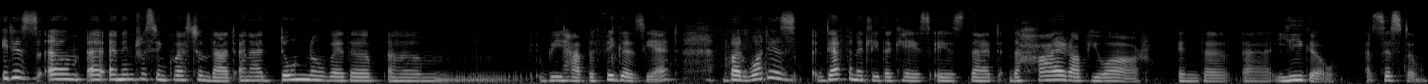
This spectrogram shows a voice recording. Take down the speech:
It is um, a, an interesting question that, and I don't know whether um, we have the figures yet. But what is definitely the case is that the higher up you are in the uh, legal system,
